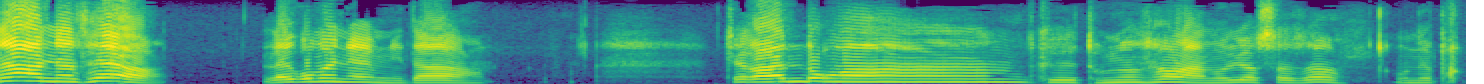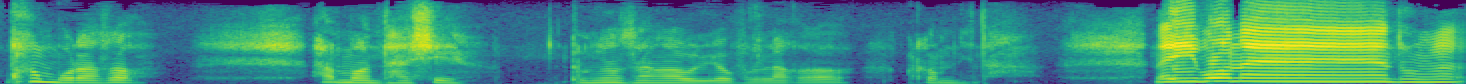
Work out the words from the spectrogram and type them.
네, 안녕하세요. 레고매니아입니다. 제가 한동안 그 동영상을 안 올렸어서 오늘 팍팍 몰아서 한번 다시 동영상을 올려보려고 그럽니다. 네, 이번에 동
